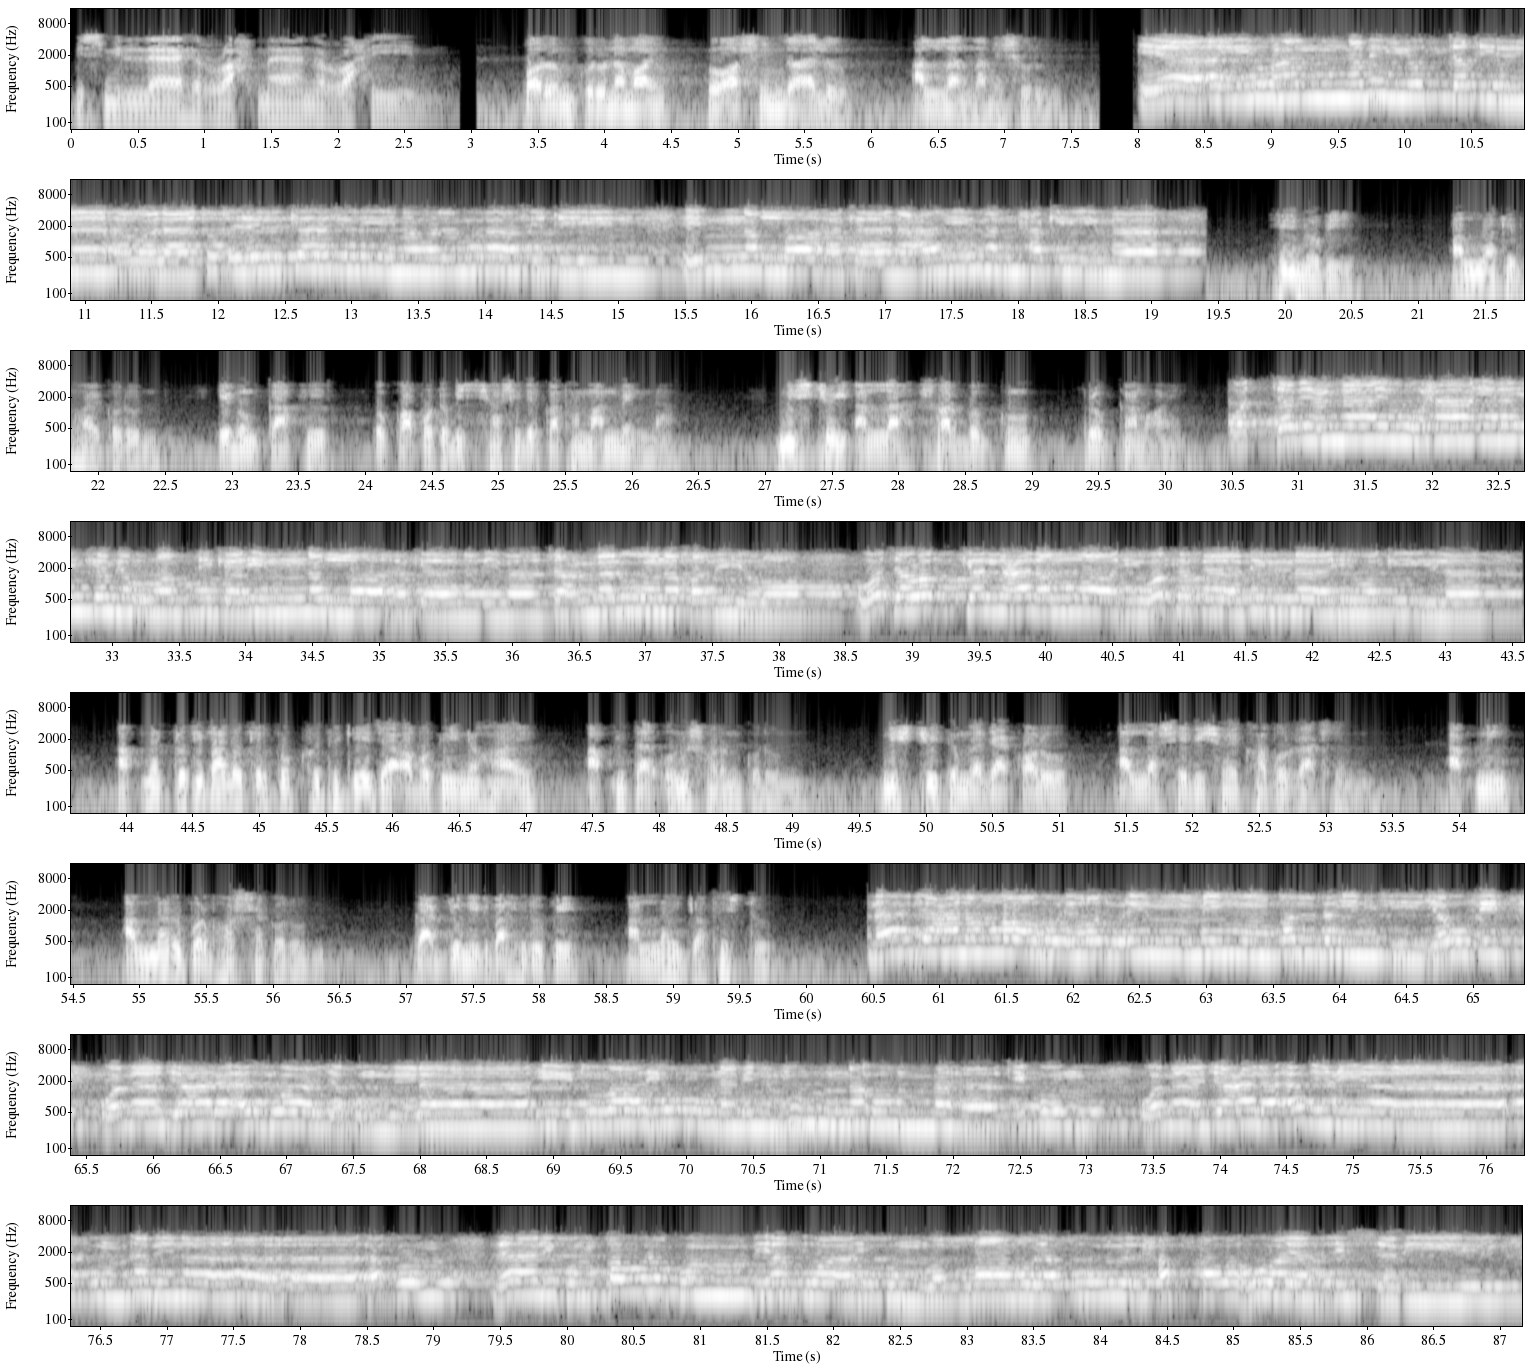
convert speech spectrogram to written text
বিসমিল্লাহির রহমানির পরম করুণাময় ও অসীম দয়ালু আল্লাহর নামে শুরু। হে নবী আল্লাহকে ভয় করুন এবং কাফির ও কপট বিশ্বাসীদের কথা মানবেন না। নিশ্চয়ই আল্লাহ সর্বজ্ঞ প্রজ্ঞাময়। আপনার প্রতিপালকের পক্ষ থেকে যা অবতীর্ণ হয় আপনি তার অনুসরণ করুন। নিশ্চয়ই তোমরা যা করো আল্লাহ সে বিষয়ে খবর রাখেন। আপনি আল্লাহর উপর ভরসা করুন। কার্যনির্বাহী রূপে আল্লাহ যথেষ্ট ما جعل الله لرجل من قلبين في جوفه وما جعل أزواجكم اللائي تظاهرون منهن أمهاتكم وما جعل أدعياءكم أبناءكم ذلكم قولكم بأفواهكم والله يقول الحق وهو يهدي السبيل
